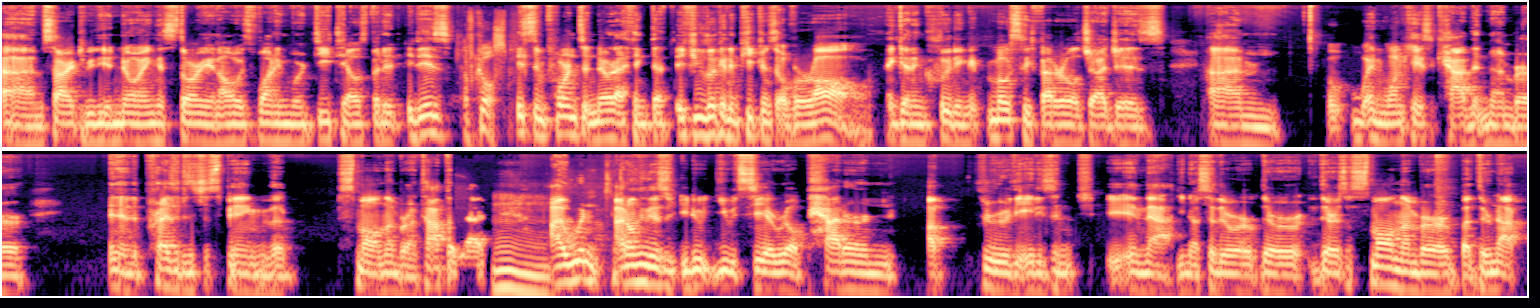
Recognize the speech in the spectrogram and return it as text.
um, sorry to be the annoying historian, always wanting more details, but it, it is, of course, it's important to note, I think, that if you look at impeachments overall, again, including mostly federal judges, um, in one case, a cabinet member, and then the president's just being the small number on top of that, mm. I wouldn't, I don't think there's, you, you would see a real pattern up through the 80s in, in that, you know, so there were, there were, there's a small number, but they're not,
